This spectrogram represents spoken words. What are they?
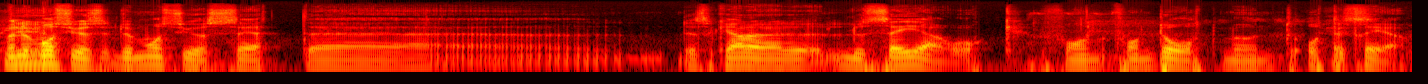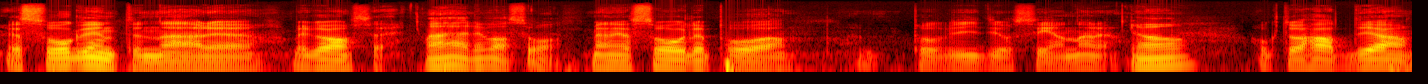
Men du måste ju, du måste ju sett eh, det så kallade Lucia-rock från, från Dortmund 83. jag, jag såg det inte när det begav sig. Nej, det var så. Men jag såg det på, på video senare. Ja. Och då hade jag,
